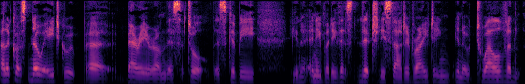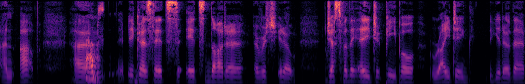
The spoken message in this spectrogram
And of course, no age group uh, barrier on this at all. This could be, you know, anybody that's literally started writing, you know, 12 and, and up. Um, because it's it's not a, a rich, you know, just for the aged people writing, you know, their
